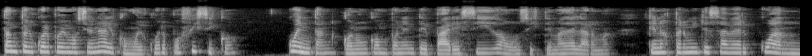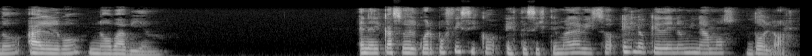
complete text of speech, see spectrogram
Tanto el cuerpo emocional como el cuerpo físico cuentan con un componente parecido a un sistema de alarma que nos permite saber cuándo algo no va bien. En el caso del cuerpo físico, este sistema de aviso es lo que denominamos dolor.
